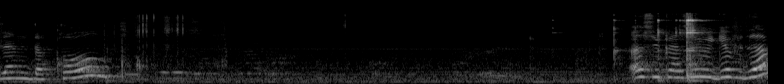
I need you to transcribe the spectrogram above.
Then the cold. As you can see, we give them.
